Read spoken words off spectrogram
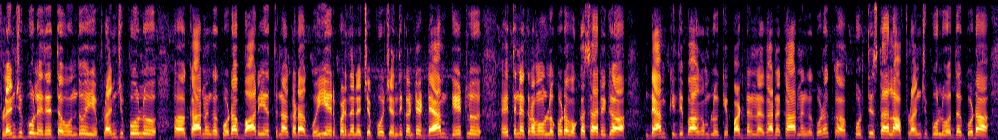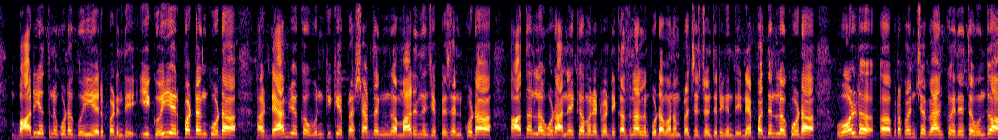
ఫ్లంజ్ పూల్ ఏదైతే ఉందో ఈ ఫ్లంజ్ పూల్ కారణంగా కూడా భారీ ఎత్తున అక్కడ గొయ్యి ఏర్పడిందని చెప్పవచ్చు ఎందుకంటే డ్యామ్ గేట్లు ఎత్తిన క్రమంలో కూడా ఒక్కసారిగా డ్యామ్ కింది భాగంలోకి పడ్డ కారణ- కారణంగా కూడా పూర్తి స్థాయిలో ఆ ఫ్లంజ్ పూల్ వద్ద కూడా భారీ ఎత్తున కూడా గొయ్యి ఏర్పడింది. ఈ గొయ్యి ఏర్పడడం కూడా డ్యామ్ యొక్క ఉనికికే ప్రశాంతంగా మారిందని చెప్పేసి అని కూడా ఆతంలో కూడా అనేకమైనటువంటి కథనాలను కూడా మనం ప్రచురించడం జరిగింది. నేపథ్యంలో కూడా వరల్డ్ ప్రపంచ బ్యాంకు ఏదైతే ఉందో ఆ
